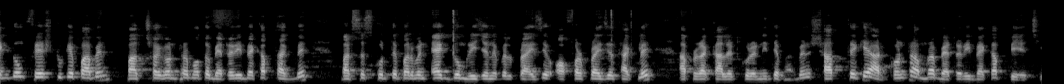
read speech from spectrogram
একদম ফ্রেশ টুকে পাবেন পাঁচ ছয় ঘণ্টার মতো ব্যাটারি ব্যাকআপ থাকবে। পারচেস করতে পারবেন একদম রিজনেবল প্রাইসে অফার প্রাইসে থাকলে আপনারা কালেক্ট করে নিতে পারবেন। সাত থেকে আট ঘণ্টা আমরা ব্যাটারি ব্যাকআপ পেয়েছি।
